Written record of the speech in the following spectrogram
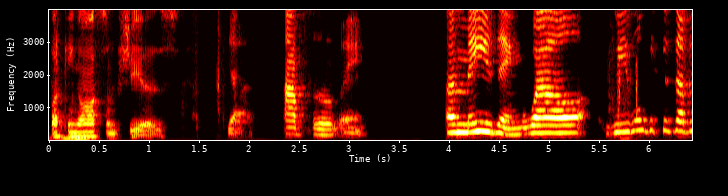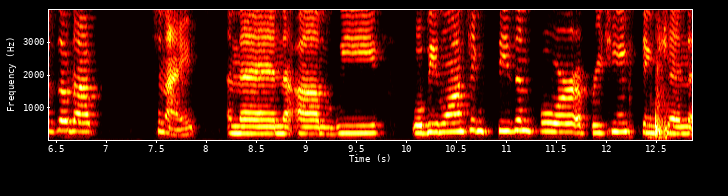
fucking awesome she is yes absolutely amazing well we will get this episode up tonight. And then um, we will be launching season four of Breaching Extinction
